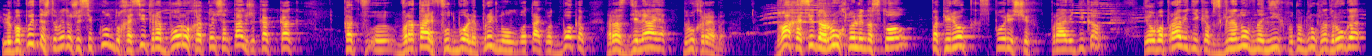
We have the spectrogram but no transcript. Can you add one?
Любопытно, что в эту же секунду Хасид Раборуха точно так же, как, как, как э, вратарь в футболе, прыгнул вот так вот боком, разделяя двух рэбе. Два хасида рухнули на стол, поперек спорящих праведников, и оба праведника, взглянув на них, потом друг на друга,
